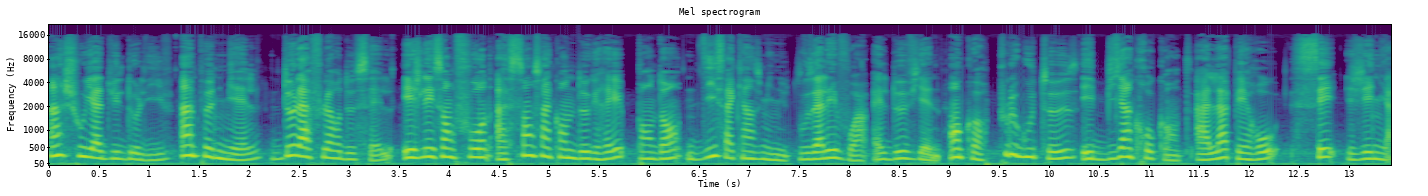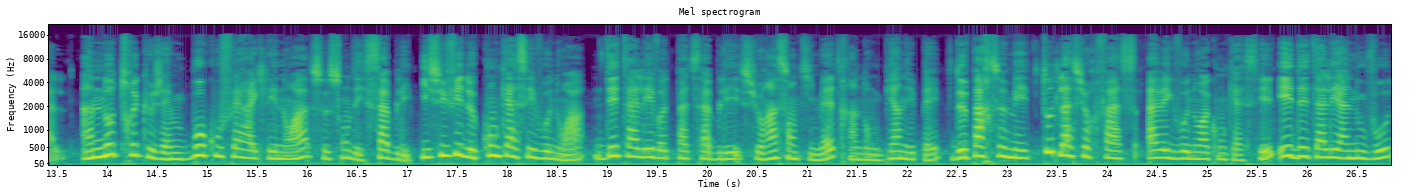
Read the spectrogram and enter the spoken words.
un chouïa d'huile d'olive, un peu de miel, de la fleur de sel, et je les enfourne à 150 degrés pendant 10 à 15 minutes. Vous allez voir, elles deviennent encore plus goûteuses et bien croquantes. À l'apéro, c'est génial. Un autre truc que j'aime beaucoup faire avec les noix, ce sont des sablés. Il suffit de concasser vos noix, d'étaler votre pâte sablée sur un centimètre, hein, donc bien épais, de parsemer toute la surface avec vos noix concassées et d'étaler à nouveau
